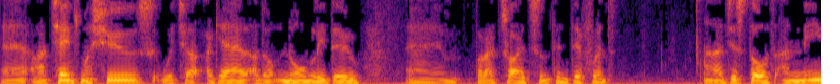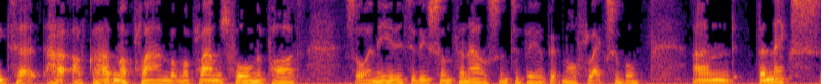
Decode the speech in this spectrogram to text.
Uh, and I changed my shoes, which, I, again, I don't normally do, um, but I tried something different and I just thought I need to. I've had my plan, but my plan was falling apart, so I needed to do something else and to be a bit more flexible. And the next,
